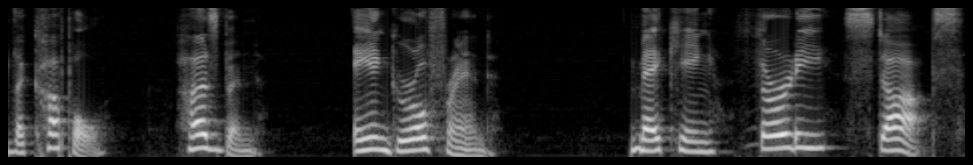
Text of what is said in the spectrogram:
the couple, husband and girlfriend, making 30 stops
